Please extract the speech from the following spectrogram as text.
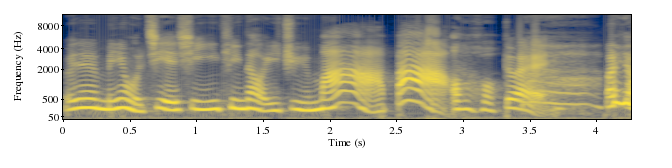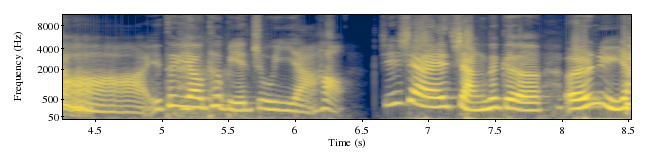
因为没有戒心，一听到一句妈爸哦，对，哎呀，这个要特别注意啊！好，接下来讲那个儿女要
